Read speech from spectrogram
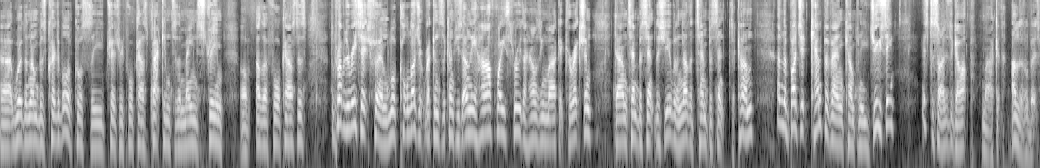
Uh, were the numbers credible? Of course, the Treasury forecast back into the mainstream of other forecasters. The property research firm CoreLogic reckons the country's only halfway through the housing market correction, down 10% this year with another 10% to come. And the budget campervan company JUCY it's decided to go up market a little bit.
